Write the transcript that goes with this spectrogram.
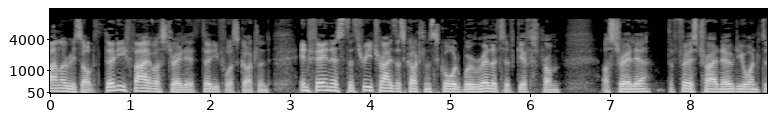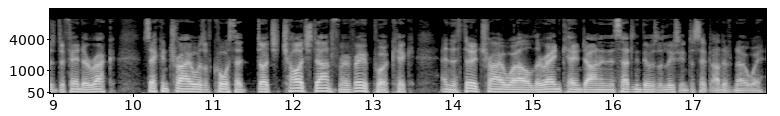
Final result 35 Australia, 34 Scotland. In fairness, the three tries that Scotland scored were relative gifts from Australia. The first try, nobody wanted to defend a ruck. Second try was, of course, a dodgy charge down from a very poor kick. And the third try, well, the rain came down and then suddenly there was a loose intercept out of nowhere.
